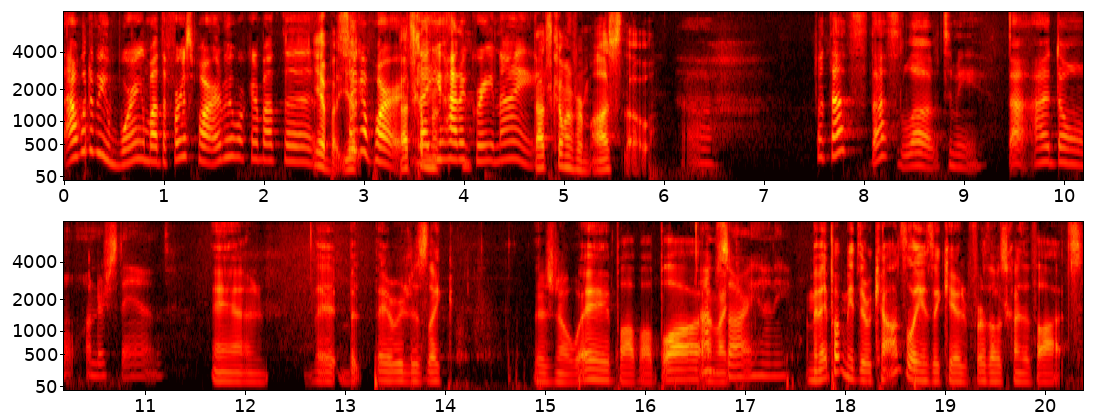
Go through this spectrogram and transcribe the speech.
I wouldn't be worrying about the first part. I'd be worrying about the Yeah, but second part. that's that you had a great night. That's coming from us, though. Ugh. but that's that's love to me. That I don't understand. And they, but they were just like, "There's no way," blah blah blah. I'm like, sorry, honey. I mean, they put me through counseling as a kid for those kinds of thoughts.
